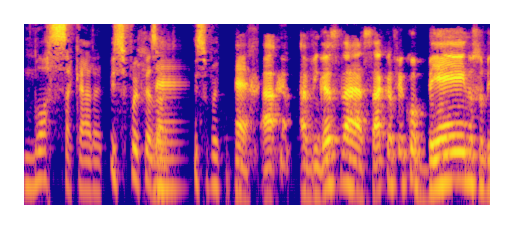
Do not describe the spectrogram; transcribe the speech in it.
Nossa, cara, isso foi pesado. É. Isso foi. É, a, a vingança da Hayasaka ficou bem no sub...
